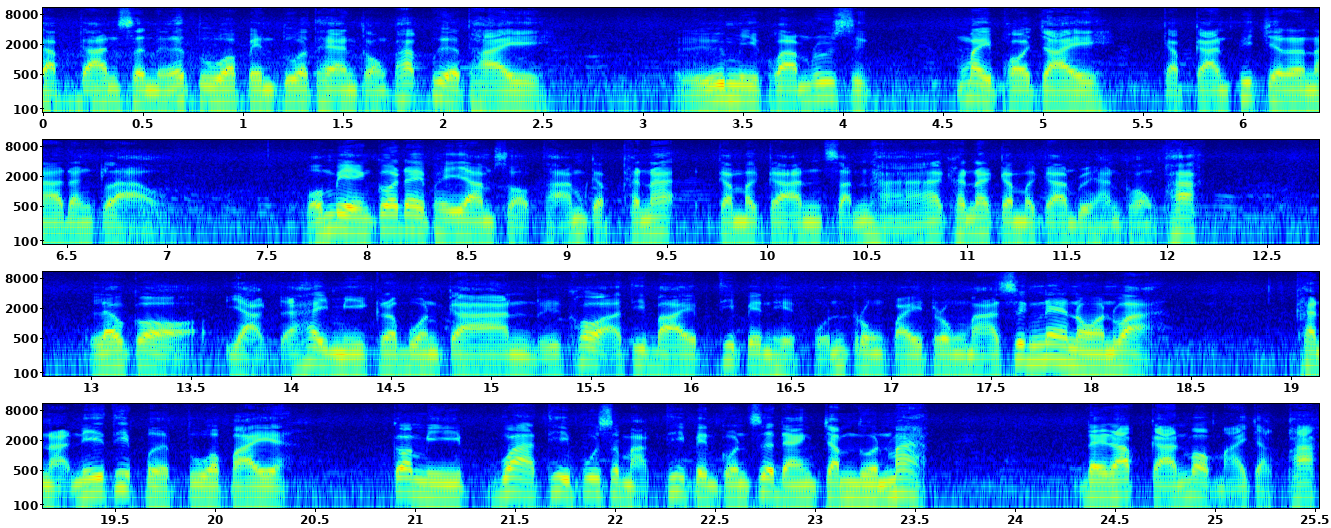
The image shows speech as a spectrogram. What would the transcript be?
กับการเสนอตัวเป็นตัวแทนของพรรคเพื่อไทย หรือมีความรู้สึกไม่พอใจกับการพิจารณาดังกล่าว ผมเองก็ได้พยายามสอบถามกับคณะกรรมการสรรหา คณะกรรมการบริหารของพรรคแล้วก็อยากจะให้มีกระบวนการหรือข้ออธิบายที่เป็นเหตุผลตรงไปตรงมา ซึ่งแน่นอนว่า ขณะนี้ที่เปิดตัวไป ก็มีว่าที่ผู้สมัครที่เป็นคนเสื้อแดงจำนวนมาก ได้รับการมอบหมายจากพรรค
